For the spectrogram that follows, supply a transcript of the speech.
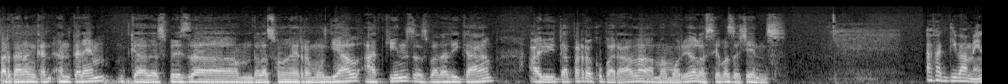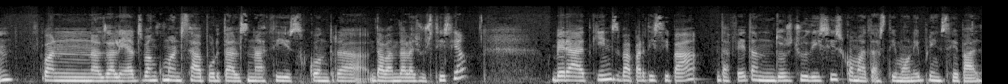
Per tant, en- entenem que després de, de la Segona Guerra Mundial, Atkins es va dedicar a lluitar per recuperar la memòria de les seves agents. Efectivament. Quan els aliats van començar a portar els nazis contra, davant de la justícia, Vera Atkins va participar, de fet, en dos judicis com a testimoni principal.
